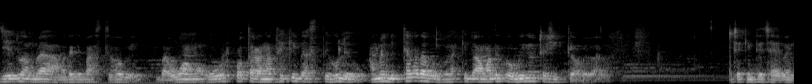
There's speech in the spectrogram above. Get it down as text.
যেহেতু আমরা আমাদেরকে বাঁচতে হবে বা ও আমার ওর প্রতারণা থেকে বাঁচতে হলেও আমরা মিথ্যা কথা বলব না, কিন্তু আমাদেরকে অভিনয়টা শিখতে হবে ভালো। এটা কিনতে চাইবেন?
